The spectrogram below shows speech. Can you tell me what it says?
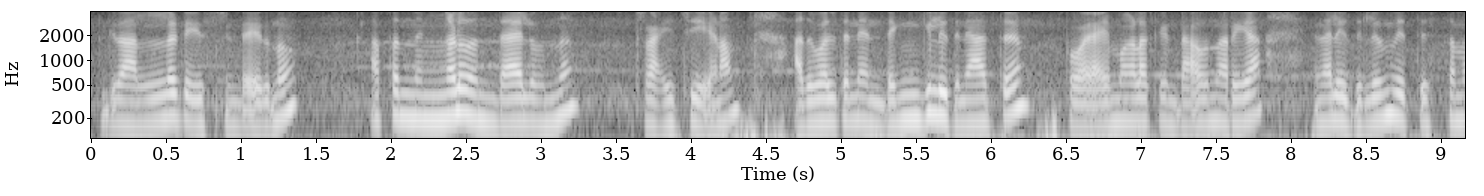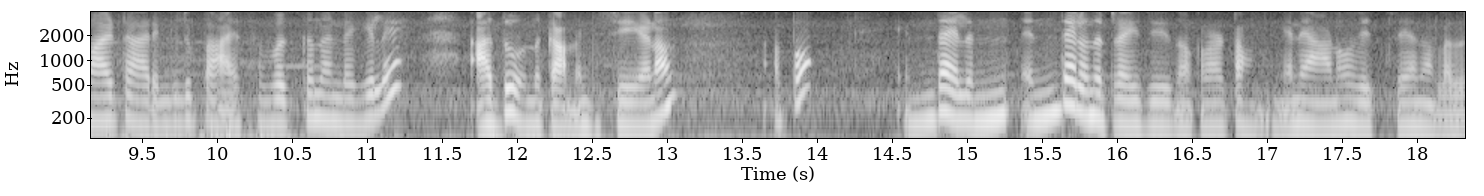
എനിക്ക് നല്ല ടേസ്റ്റ് ഉണ്ടായിരുന്നു. അപ്പം നിങ്ങളും എന്തായാലും ഒന്ന് ട്രൈ ചെയ്യണം. അതുപോലെ തന്നെ എന്തെങ്കിലും ഇതിനകത്ത് പോരായ്മകളൊക്കെ ഉണ്ടാവുമെന്നറിയാം. എന്നാൽ ഇതിലും വ്യത്യസ്തമായിട്ട് ആരെങ്കിലും പായസം വെക്കുന്നുണ്ടെങ്കിൽ അതും ഒന്ന് കമന്റ് ചെയ്യണം. അപ്പോൾ എന്തായാലും എന്തായാലും ഒന്ന് ട്രൈ ചെയ്ത് നോക്കണം കേട്ടോ. ഇങ്ങനെയാണോ വെച്ചതെന്നുള്ളത്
